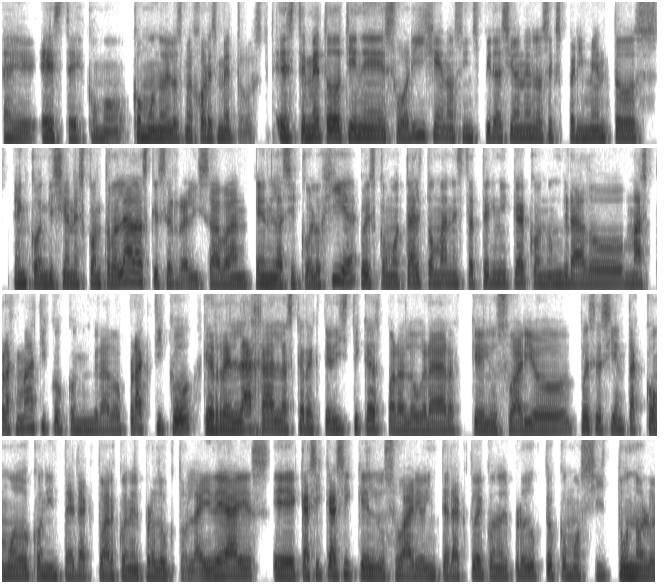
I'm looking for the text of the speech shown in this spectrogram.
este como, como uno de los mejores métodos. Este método tiene su origen o su inspiración en los experimentos en condiciones controladas que se realizaban en la psicología, pues como tal toman esta técnica con un grado más pragmático con un grado práctico que relaja las características para lograr que el usuario pues se sienta cómodo con interactuar con el producto. La idea es eh, casi casi que el usuario interactúe con el producto como si tú no lo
